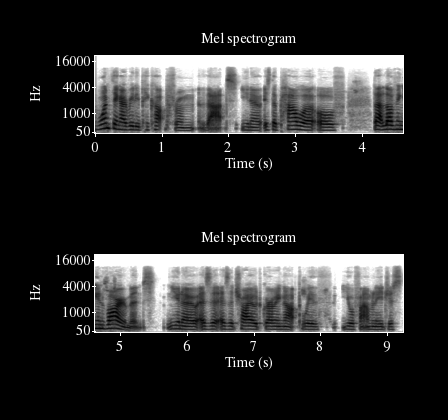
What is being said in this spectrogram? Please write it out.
one thing I really pick up from that. You know, is the power of that loving environment. You know, as a as a child growing up with your family just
